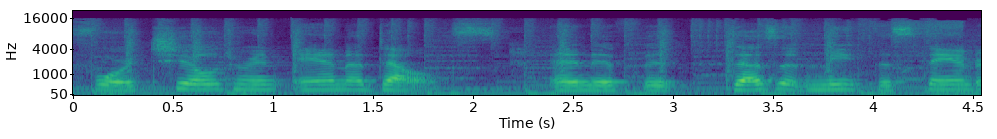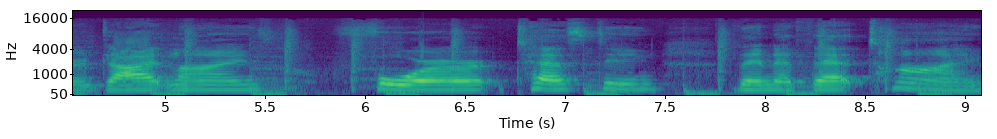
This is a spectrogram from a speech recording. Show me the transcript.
for children and adults. And if it doesn't meet the standard guidelines for testing, then at that time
